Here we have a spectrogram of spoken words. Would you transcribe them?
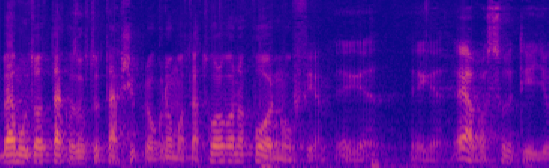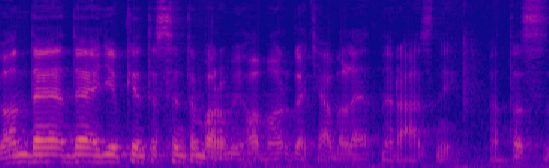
bemutatták az oktatási programot, tehát hol van a pornófilm? Igen, igen. Elbaszott így van, de, de egyébként ezt szerintem baromi hamargatjába lehetne rázni. Hát az,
